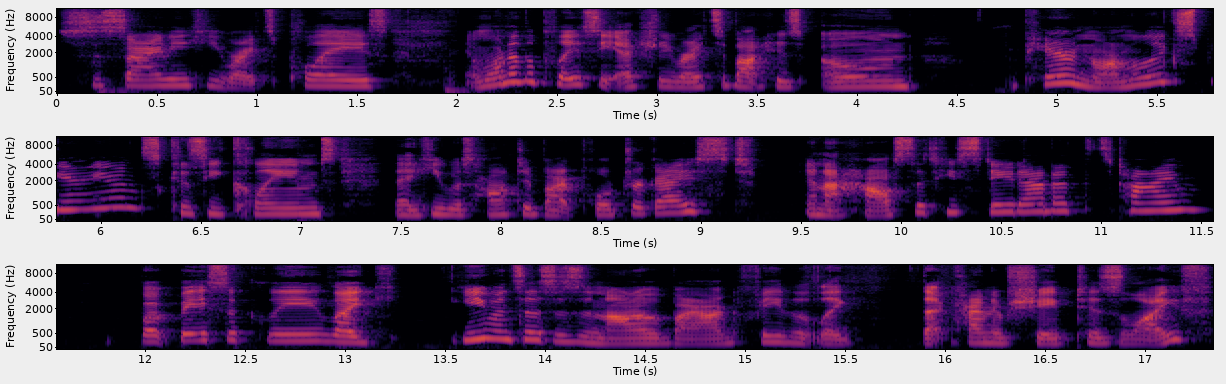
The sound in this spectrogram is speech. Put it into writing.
Society. He writes plays, and one of the plays he actually writes about his own paranormal experience because he claims that he was haunted by poltergeist in a house that he stayed at at the time. But basically, like he even says this is an autobiography that like that kind of shaped his life.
